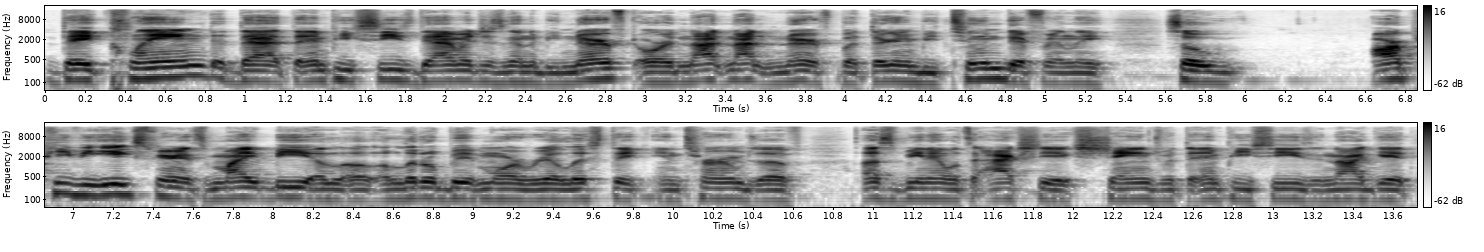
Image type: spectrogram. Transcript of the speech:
they claimed that the NPC's damage is going to be nerfed or not not nerfed, but they're going to be tuned differently. So our PVE experience might be a, a, little bit more realistic in terms of us being able to actually exchange with the NPCs and not get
